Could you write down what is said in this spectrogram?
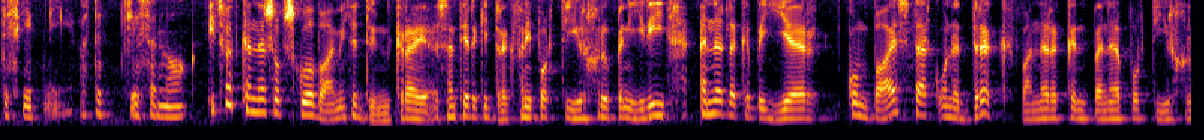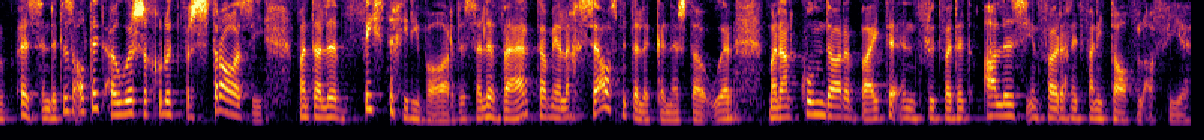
te skep nie. As dit vir jou sin maak. Iets wat kinders op skool baie mee te doen kry is natuurlik die druk van die portuïergroep en hierdie innerlike beheer kom baie sterk onder druk wanneer 'n kind binne 'n portuïergroep is en dit is altyd ouers se groot frustrasie want hulle vestig hierdie waardes, hulle werk daarmee, hulle gesels met hulle kinders daaroor, maar dan kom daar 'n buite-invloed wat dit alles eenvoudig net van die tafel afvee.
